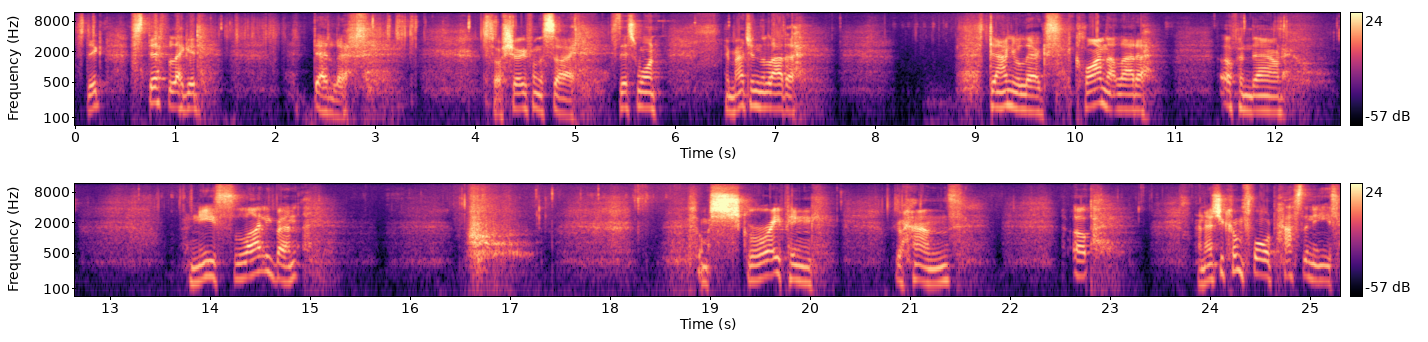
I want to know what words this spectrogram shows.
stig, stiff-legged deadlift. So I'll show you from the side. It's this one. Imagine the ladder. Down your legs, climb that ladder, up and down. Knees slightly bent. So I'm scraping your hands up. And as you come forward past the knees,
